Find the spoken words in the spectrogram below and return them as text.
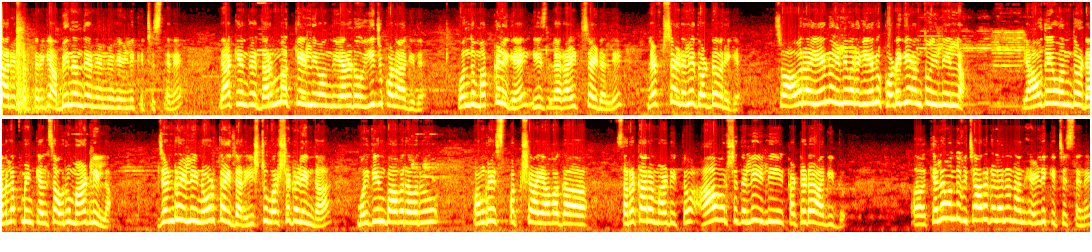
ಕಾರ್ಯಕರ್ತರಿಗೆ ಅಭಿನಂದನೆಯನ್ನು ಹೇಳಲಿಕ್ಕೆ ಇಚ್ಛಿಸ್ತೇನೆ. ಯಾಕೆಂದರೆ ಧರ್ಮಕ್ಕೆ ಇಲ್ಲಿ ಒಂದು ಎರಡು ಈಜುಕೊಳ ಆಗಿದೆ. ಒಂದು ಮಕ್ಕಳಿಗೆ ಈ ರೈಟ್ ಸೈಡಲ್ಲಿ ಲೆಫ್ಟ್ ಸೈಡಲ್ಲಿ ದೊಡ್ಡವರಿಗೆ. ಸೊ ಅವರ ಏನು ಇಲ್ಲಿವರೆಗೆ ಏನು ಕೊಡುಗೆ ಅಂತೂ ಇಲ್ಲಿ ಇಲ್ಲ. ಯಾವುದೇ ಒಂದು ಡೆವಲಪ್ಮೆಂಟ್ ಕೆಲಸ ಅವರು ಮಾಡಲಿಲ್ಲ. ಜನರು ಇಲ್ಲಿ ನೋಡ್ತಾ ಇದ್ದಾರೆ, ಇಷ್ಟು ವರ್ಷಗಳಿಂದ ಮೊಯ್ದೀನ್ ಬಾವರವರು ಕಾಂಗ್ರೆಸ್ ಪಕ್ಷ ಯಾವಾಗ ಸರಕಾರ ಮಾಡಿತ್ತು ಆ ವರ್ಷದಲ್ಲಿ ಇಲ್ಲಿ ಕಟ್ಟಡ ಆಗಿದ್ದು. ಕೆಲವೊಂದು ವಿಚಾರಗಳನ್ನು ನಾನು ಹೇಳಲಿಕ್ಕೆ ಇಚ್ಛಿಸ್ತೇನೆ.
